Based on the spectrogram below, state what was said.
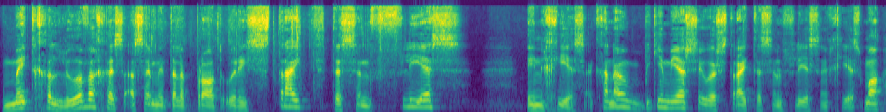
met gelowiges as hy met hulle praat oor die stryd tussen vlees en gees. Ek gaan nou 'n bietjie meer sê oor stryd tussen vlees en gees, maar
